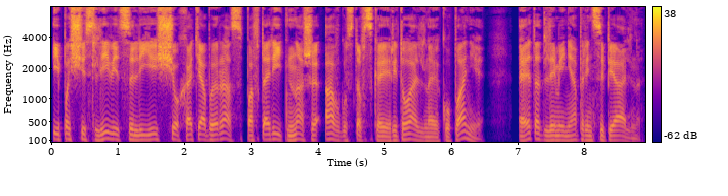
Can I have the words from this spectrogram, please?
и посчастливится ли еще хотя бы раз повторить наше августовское ритуальное купание, это для меня принципиально.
